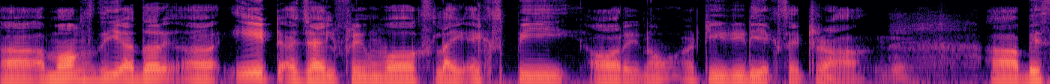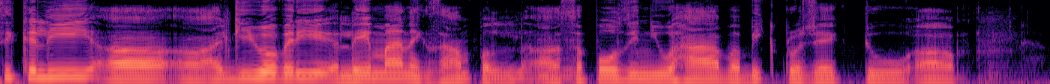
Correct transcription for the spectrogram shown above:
uh, amongst the other uh, eight agile frameworks like XP or you know TDD etc. Uh, basically, uh, uh, I'll give you a very layman example. Uh, Supposing you have a big project to uh,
